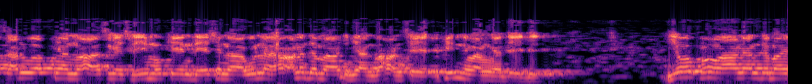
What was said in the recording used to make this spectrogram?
සරුවක්ඥන් වහන්සේගේ ශ්‍රී මුඛයෙන් දේශනා වුණ ආනන්දමාණියන් වහන්සේට පින්නිවන් ඇදෙදී යෝකෝ ආනන්දමය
